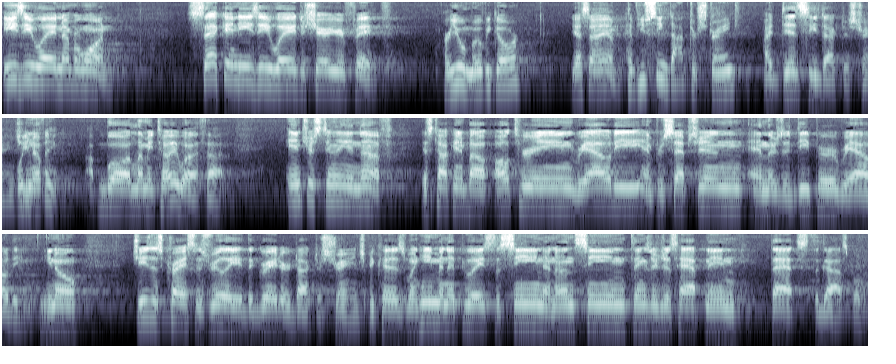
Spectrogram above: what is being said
Easy way, number one. Second easy way to share your faith. Are you a moviegoer? Yes, I am. Have you seen Doctor Strange? I did see Doctor Strange. What you do know, you think? Well, let me tell you what I thought. Interestingly enough, it's talking about altering reality and perception, and there's a deeper reality. You know, Jesus Christ is really the greater Doctor Strange because when he manipulates the seen and unseen, things are just happening. That's the gospel.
